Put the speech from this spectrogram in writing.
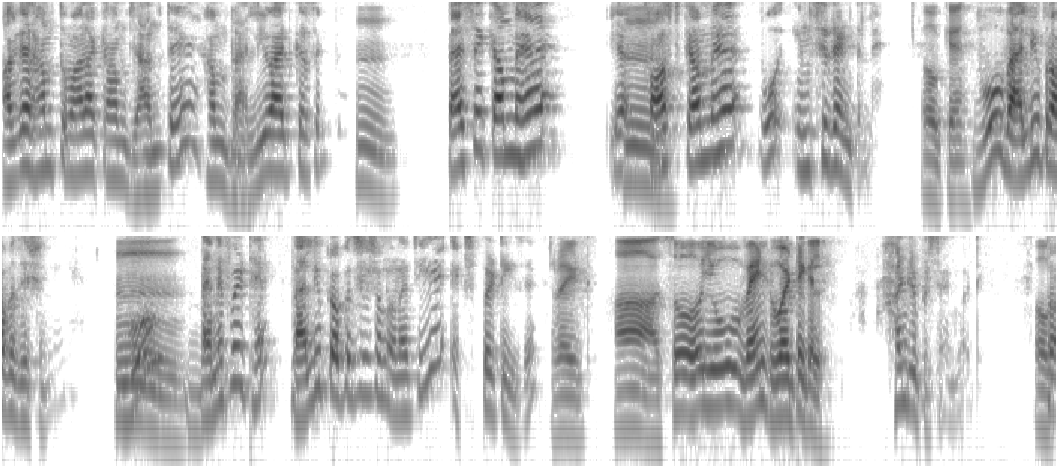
अगर हम तुम्हारा काम जानते हैं हम वैल्यू ऐड कर सकते हैं। हम्म। पैसे कम है या। कॉस्ट कम है वो इंसिडेंटल है। ओके वो वैल्यू प्रोपोजिशन नहीं है। वो हम्म। बेनिफिट है वैल्यू प्रोपोजिशन होना चाहिए एक्सपर्टीज है। राइट हाँ so you went vertical hundred percent vertical तो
